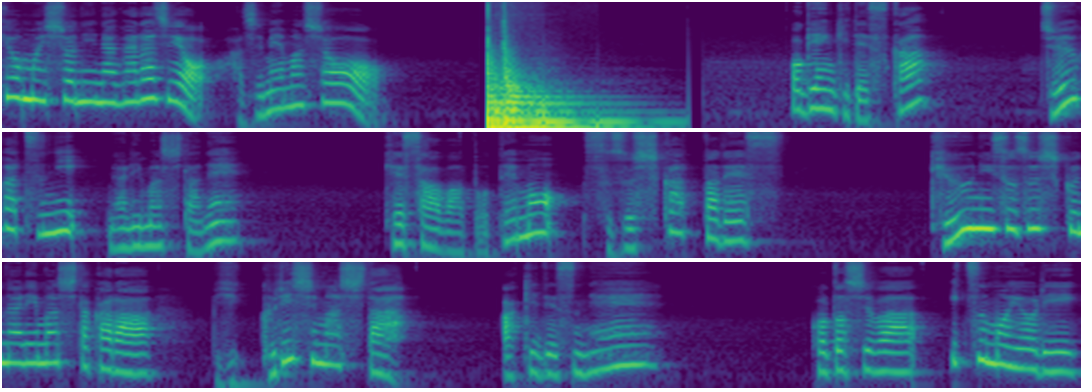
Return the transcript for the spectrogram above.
今日も一緒にながラジオ始めましょう。お元気ですか？10月になりましたね。今朝はとても涼しかったです。急に涼しくなりましたからびっくりしました。秋ですね今年はいつもより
